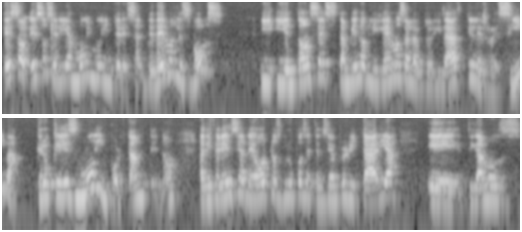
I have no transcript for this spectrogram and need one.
Eso, eso sería muy, muy interesante. Démosles voz. Y, entonces también obliguemos a la autoridad que les reciba. Creo que es muy importante, ¿no? A diferencia de otros grupos de atención prioritaria, eh, digamos,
